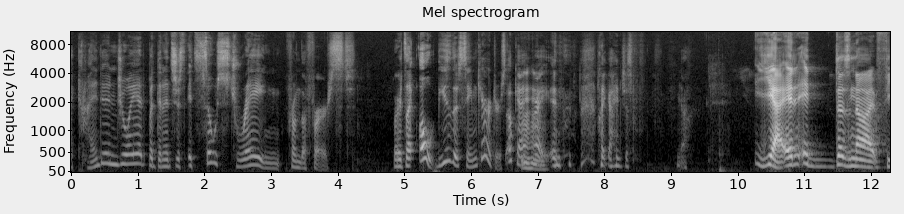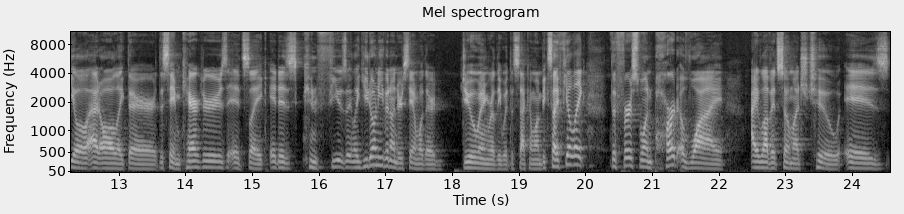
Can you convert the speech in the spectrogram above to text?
I kind of enjoy it, but then it's just it's so straying from the first, where it's like oh these are the same characters, okay, Mhm. right, and like I just yeah. Yeah, it it does not feel at all like they're the same characters. It's like it is confusing. Like you don't even understand what they're doing really with the second one because I feel like the first one part of why I love it so much too is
